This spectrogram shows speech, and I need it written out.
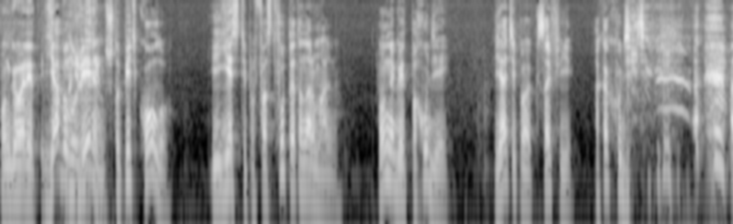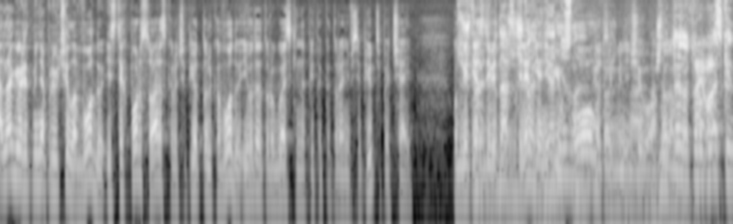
Он говорит, я был уверен, что пить колу и есть, типа, фастфуд – это нормально. Он мне говорит, похудей. Я, типа, к Софи. А как худеть? Она, говорит, меня приучила воду, и с тех пор Суарес, короче, пьет только воду и вот этот уругвайский напиток, который они все пьют, типа чай. Вот, говорит, Что я с это? 19 Подожди, лет, я не Я пью не колу, типа, не ничего. А что Вот этот уругвайский...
